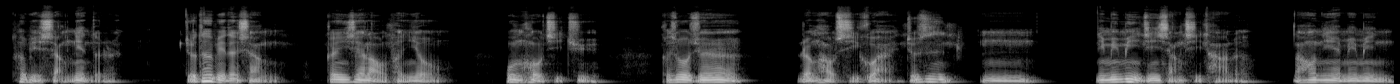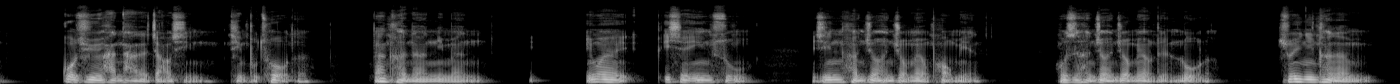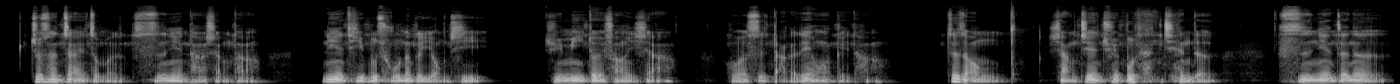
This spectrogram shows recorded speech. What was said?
特别想念的人，就特别的想跟一些老朋友问候几句。可是我觉得人好奇怪，就是嗯，你明明已经想起他了，然后你也明明过去和他的交情挺不错的，但可能你们因为一些因素，已经很久很久没有碰面，或是很久很久没有联络了，所以你可能就算再怎么思念他、想他，你也提不出那个勇气去密对方一下。或者是打个电话给他，这种想见却不能见的思念，真的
